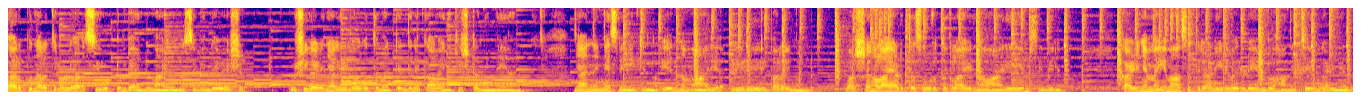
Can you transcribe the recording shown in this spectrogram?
കറുപ്പ് നിറത്തിലുള്ള സ്യൂട്ടും പാന്റുമായിരുന്നു സിബിന്റെ വേഷം. കുഷി കഴിഞ്ഞാൽ ഈ ലോകത്ത് മറ്റെന്തിനേക്കാളും എനിക്കിഷ്ടം നിന്നെയാണ്. ഞാൻ നിന്നെ സ്നേഹിക്കുന്നു എന്നും ആര്യ വീഡിയോയിൽ പറയുന്നുണ്ട്. വർഷങ്ങളായി അടുത്ത സുഹൃത്തുക്കളായിരുന്നു ആര്യയും സിബിനും. കഴിഞ്ഞ മെയ് മാസത്തിലാണ് ഇരുവരുടെയും വിവാഹ നിശ്ചയം കഴിഞ്ഞത്.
